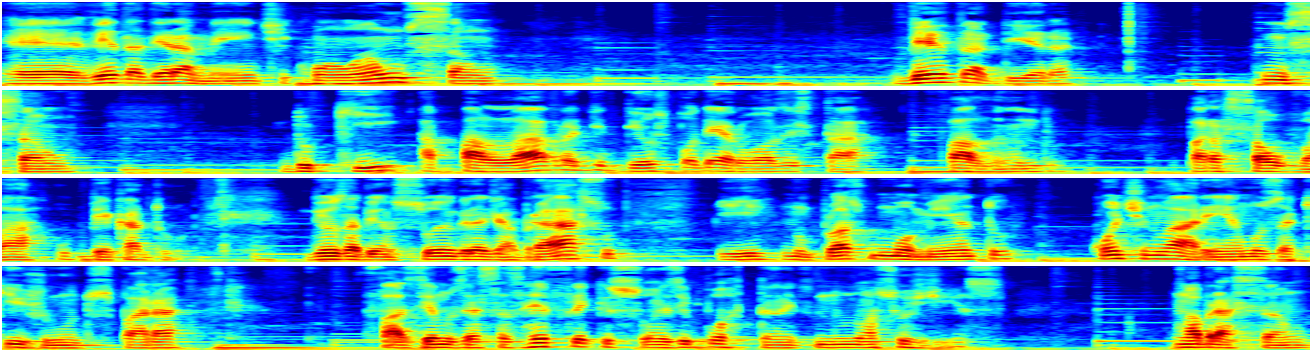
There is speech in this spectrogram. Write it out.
é, verdadeiramente com a unção verdadeira, unção do que a palavra de Deus poderosa está falando para salvar o pecador. Deus abençoe, um grande abraço e no próximo momento continuaremos aqui juntos para fazermos essas reflexões importantes nos nossos dias. Um abração,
